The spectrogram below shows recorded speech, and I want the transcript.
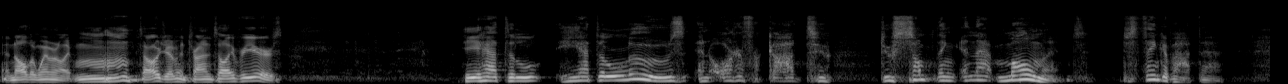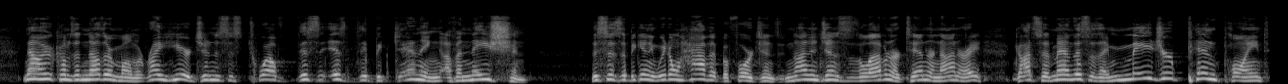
And all the women are like, mm-hmm, told you, I've been trying to tell you for years. He had to, he had to lose in order for God to do something in that moment. Just think about that. Now, here comes another moment right here, Genesis 12. This is the beginning of a nation. This is the beginning. We don't have it before Genesis. Not in Genesis 11 or 10 or 9 or 8. God said, man, this is a major pinpoint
